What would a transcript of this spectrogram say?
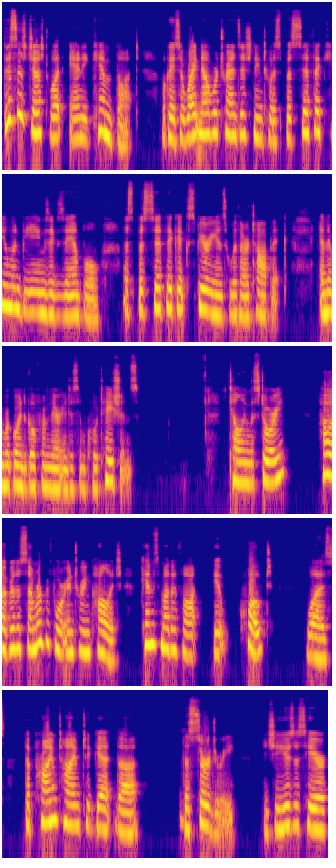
This is just what Annie Kim thought, Okay, so right now we're transitioning to a specific human being's example, a specific experience with our topic. And then we're going to go from there into some quotations. Telling the story. However, the summer before entering college, Kim's mother thought it, quote, was the prime time to get the the surgery. And she uses here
